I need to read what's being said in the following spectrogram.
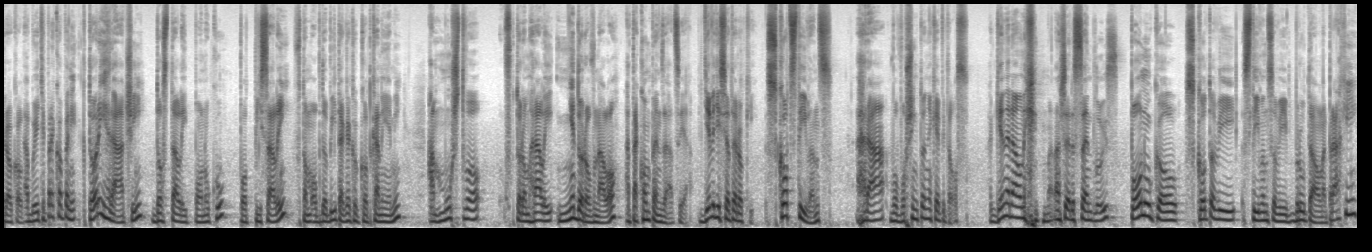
rokov. A budete prekvapení, ktorí hráči dostali ponuku, podpísali v tom období, tak ako Kotkaniemi, a mužstvo, v ktorom hrali, nedorovnalo a tá kompenzácia. 90. roky. Scott Stevens hrá vo Washingtone Capitals a generálny manažer St. Louis ponúkol Scottovi Stevensovi brutálne prachy,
